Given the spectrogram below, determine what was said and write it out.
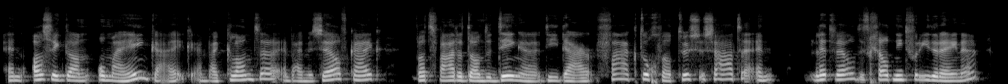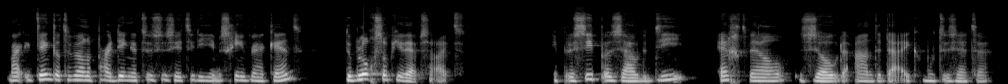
En als ik dan om mij heen kijk en bij klanten en bij mezelf kijk, wat waren dan de dingen die daar vaak toch wel tussen zaten? En let wel, dit geldt niet voor iedereen, hè? maar ik denk dat er wel een paar dingen tussen zitten die je misschien herkent. De blogs op je website. In principe zouden die echt wel zoden aan de dijk moeten zetten.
